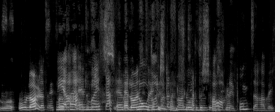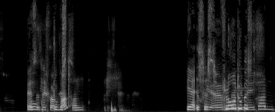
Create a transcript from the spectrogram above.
Oh, oh lol, das ist echt Nee, aber ähm, du meinst jetzt, das? ähm, Flo, das du ist bist dran. Flo, du bist dran. Powerplay-Punkte habe ich. Ist Flo, das nicht voll du bist dran. Ja, ist Okay, es. ähm, Flo, du bist ich- dran.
